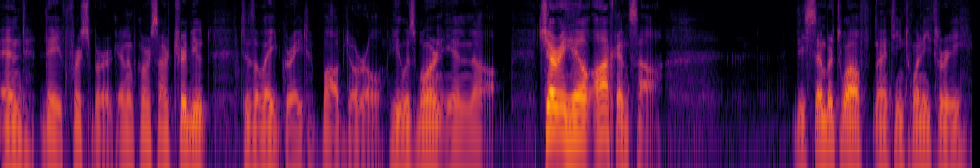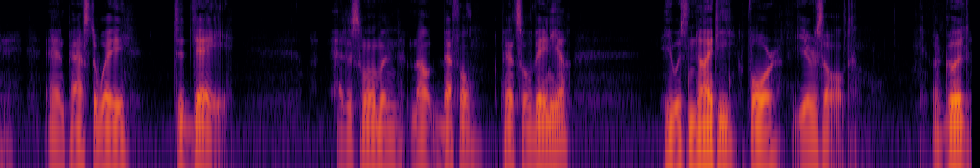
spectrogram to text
and Dave Frishberg, and of course, our tribute to the late great Bob Dorough. He was born in uh, Cherry Hill, Arkansas, December 12th, 1923, and passed away today at his home in Mount Bethel, Pennsylvania. He was 94 years old. A good,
